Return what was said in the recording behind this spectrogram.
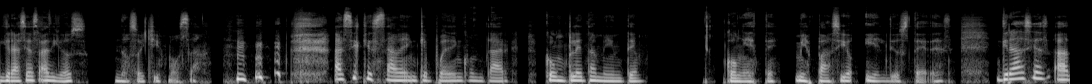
Gracias a Dios, no soy chismosa. Así que saben que pueden contar completamente con este, mi espacio y el de ustedes. Gracias a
